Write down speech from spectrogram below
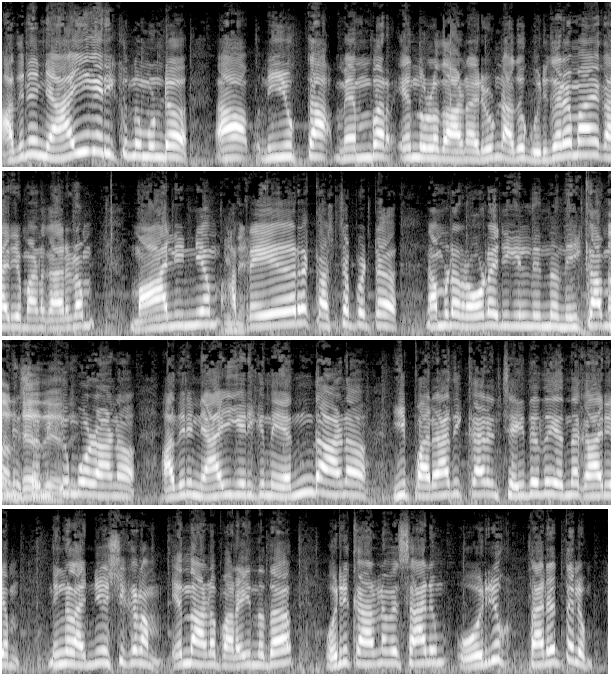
അതിനെ ന്യായീകരിക്കുന്നുമുണ്ട് ആ നിയുക്ത മെമ്പർ എന്നുള്ളതാണ് അരുൺ. അത് ഗുരുതരമായ കാര്യമാണ്. കാരണം മാലിന്യം അത്രയേറെ കഷ്ടപ്പെട്ട് നമ്മുടെ റോഡരികിൽ നിന്ന് നീക്കാൻ വേണ്ടി. ശ്രമിക്കുമ്പോഴാണ് അതിന് ന്യായീകരിക്കുന്നത് എന്താണ് ഈ പരാതിക്കാരൻ ചെയ്തത് എന്ന കാര്യം നിങ്ങൾ അന്വേഷിക്കണം എന്നാണ് പറയുന്നത്. ഒരു കാരണവശാലും ഒരു തരത്തിലും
